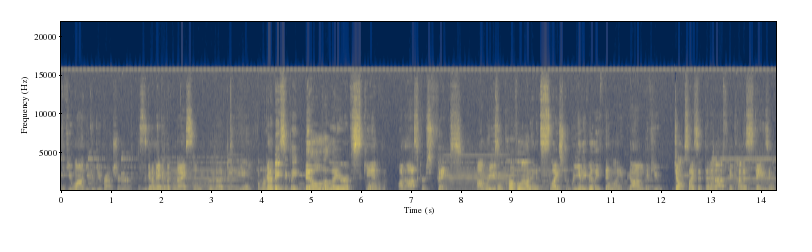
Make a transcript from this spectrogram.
If you want, you could do brown sugar. This is gonna make it look nice and bloody. We're gonna basically build a layer of skin on Oscar's face. Um, we're using provolone and it's sliced really, really thinly. Um, if you don't slice it thin enough, it kind of stays in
